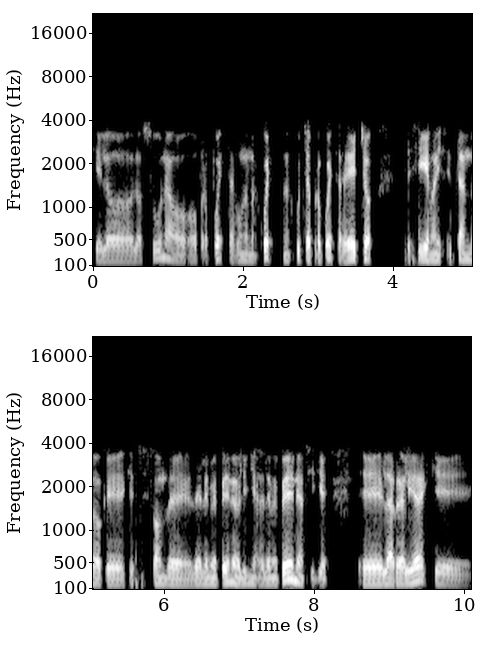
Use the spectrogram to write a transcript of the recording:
que lo, los una o, propuestas, uno no escucha, no escucha propuestas, de hecho se sigue manifestando que, son del MPN de líneas del MPN, así que eh, la realidad es que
